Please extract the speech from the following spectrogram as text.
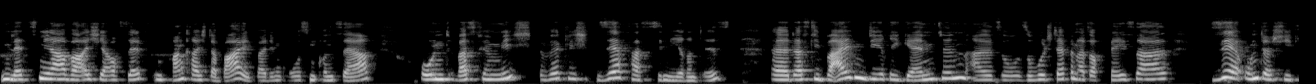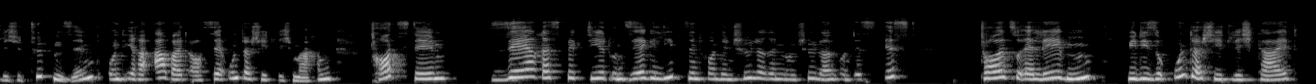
Im letzten Jahr war ich ja auch selbst in Frankreich dabei bei dem großen Konzert. Und was für mich wirklich sehr faszinierend ist, äh, dass die beiden Dirigenten, also sowohl Steffen als auch Faisal, sehr unterschiedliche Typen sind und ihre Arbeit auch sehr unterschiedlich machen, trotzdem sehr respektiert und sehr geliebt sind von den Schülerinnen und Schülern. Und es ist toll zu erleben, wie diese Unterschiedlichkeit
